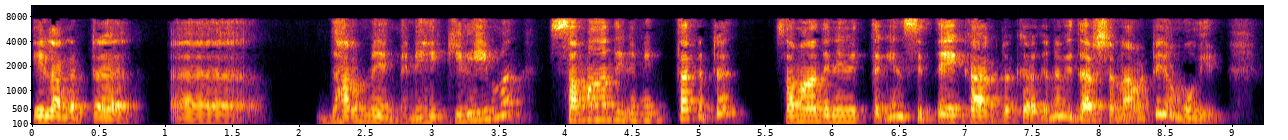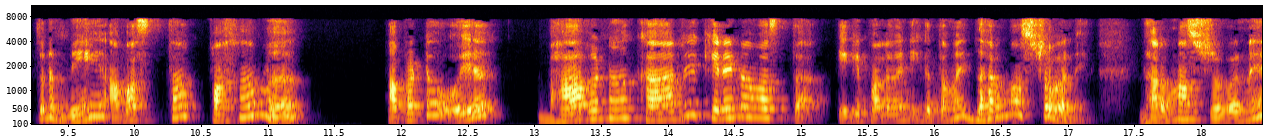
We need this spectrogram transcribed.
ඊළඟට ධර්මය මෙනෙහි කිරීම සමාධි නිමිත්තකට සමාධි නිමිත්තකින් සිත ඒකාග්‍ර කරගෙන විදර්ශනාවට යොමු වීම. එතකොට මේ අවස්ථා පහම අපට ඔය භාවනා කාර්ය කෙරෙන අවස්ථා. ඒකේ පළවෙනි එක තමයි ධර්ම ශ්‍රවණය. ධර්ම ශ්‍රවණය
